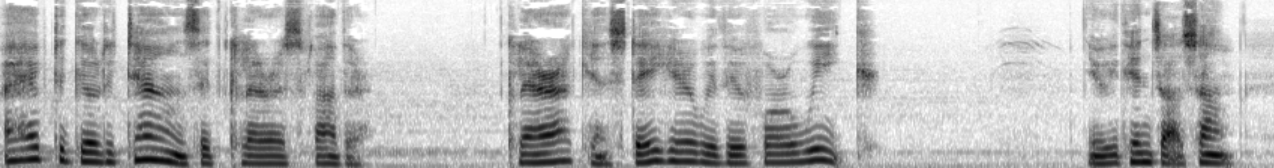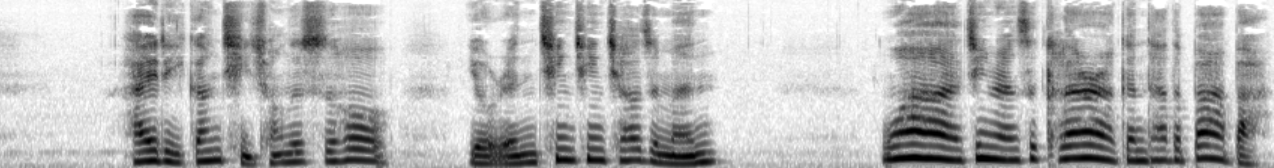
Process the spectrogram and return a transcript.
I have to go to town, said Clara's father. Clara can stay here with you for a week. 有一天早上。 海里刚起床的时候，有人轻轻敲着门。哇，竟然是 Clara 跟她的爸爸。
